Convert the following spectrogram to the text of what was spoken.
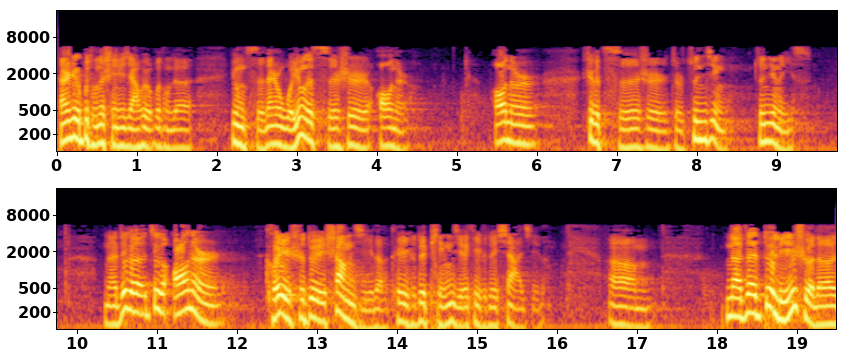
当然，这个不同的神学家会有不同的。用词，但是我用的词是 honor。honor 这个词是就是尊敬、尊敬的意思。那这个这个 honor 可以是对上级的，可以是对平级的，可以是对下级的。嗯，那在对邻舍的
